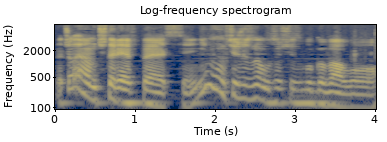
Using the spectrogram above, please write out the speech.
Dlaczego ja mam 4 FPS-y? Nie mówcie, że znowu coś się zbugowało.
